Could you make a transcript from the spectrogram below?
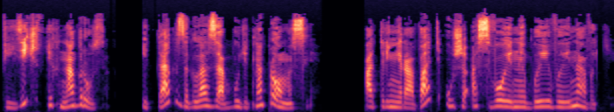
Физических нагрузок и так за глаза будет на промысле. А тренировать уже освоенные боевые навыки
